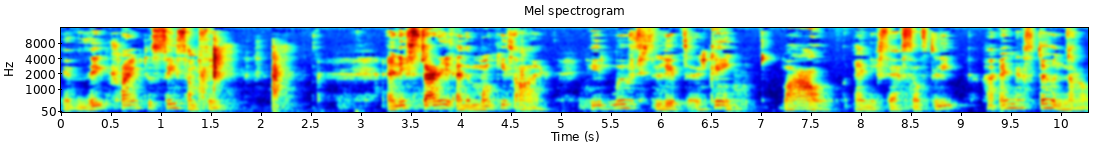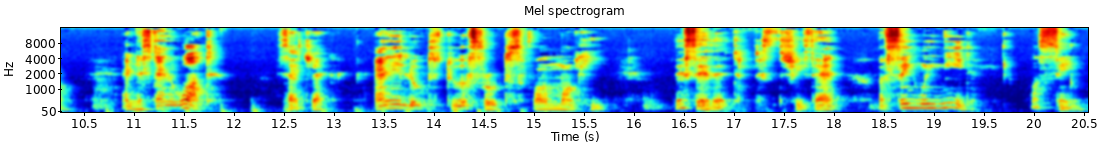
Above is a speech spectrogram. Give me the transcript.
as if they trying to say something. Annie started at the monkey's eye. He moved his lips again. Wow, Annie said softly. I understand now. Understand what? said Jack. Annie looked to the fruits for the monkey. This is it, she said. The thing we need. What thing?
